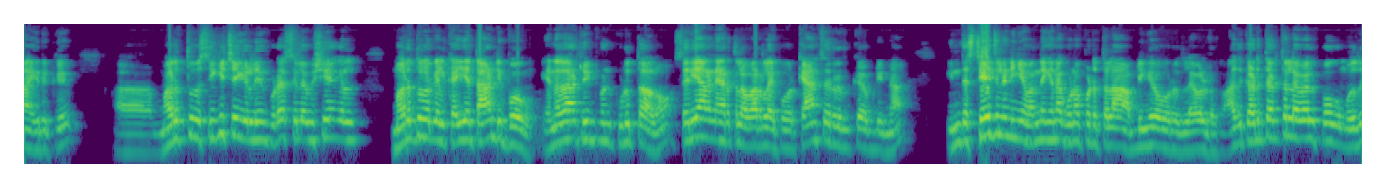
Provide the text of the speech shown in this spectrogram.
தான் இருக்கு. மருத்துவ சிகிச்சைகள்லையும் கூட சில விஷயங்கள் மருத்துவர்கள் கையை தாண்டி போகும். என்னதான் ட்ரீட்மெண்ட் கொடுத்தாலும் சரியான நேரத்துல வரல. இப்போ ஒரு கேன்சர் இருக்கு அப்படின்னா இந்த ஸ்டேஜ்ல நீங்க வந்தீங்கன்னா குணப்படுத்தலாம் அப்படிங்கிற ஒரு லெவல் இருக்கும். அதுக்கு அடுத்தடுத்த லெவல் போகும்போது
